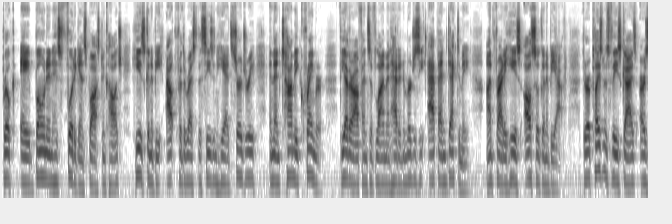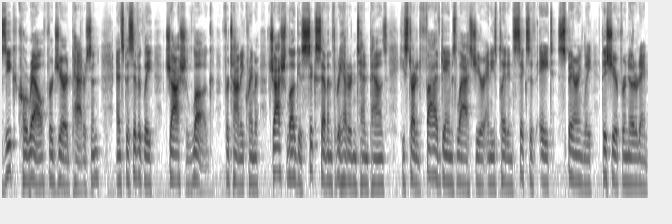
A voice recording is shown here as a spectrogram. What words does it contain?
broke a bone in his foot against Boston College. He is going to be out for the rest of the season. He had surgery. And then Tommy Kraemer, the other offensive lineman, had an emergency appendectomy on Friday. He is also going to be out. The replacements for these guys are Zeke Correll for Jarrett Patterson, and specifically Josh Lugg for Tommy Kraemer. Josh Lugg is 6'7, 310 pounds. He started five games last year, and he's played in six of eight sparingly this year for Notre Dame.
